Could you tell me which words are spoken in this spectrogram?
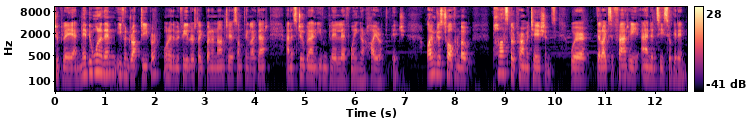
to play, and maybe one of them even drop deeper, one of the midfielders like Benanante or something like that, and a Stupinan even play left wing or higher up the pitch. I'm just talking about possible permutations where the likes of Fati and Enciso get in.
